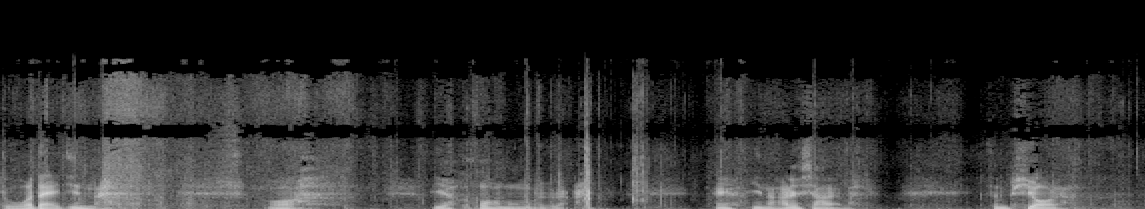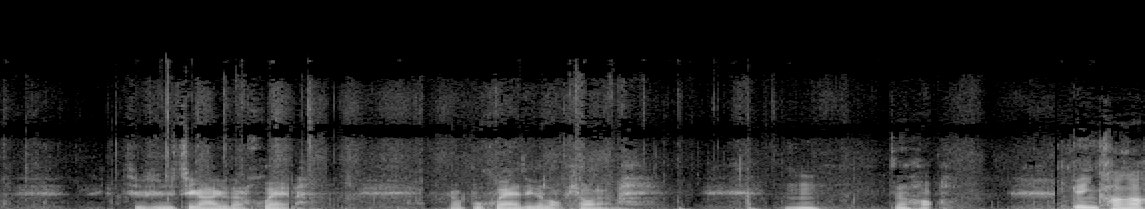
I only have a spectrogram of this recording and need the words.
多带劲呐！哇，呀，晃动动有点。哎呀，一拿就下来了，真漂亮。就是这嘎有点坏了，要不坏，这个老漂亮了。嗯，真好。给你看看，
